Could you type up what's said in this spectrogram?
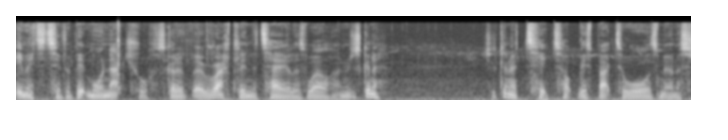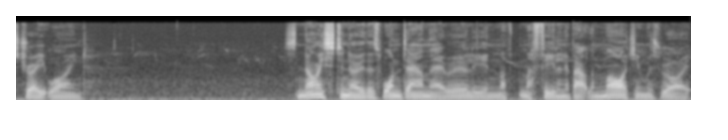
imitative, a bit more natural. It's got a, a rattle in the tail as well. I'm just gonna just gonna tick tock this back towards me on a straight wind. It's nice to know there's one down there early and my, my feeling about the margin was right.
